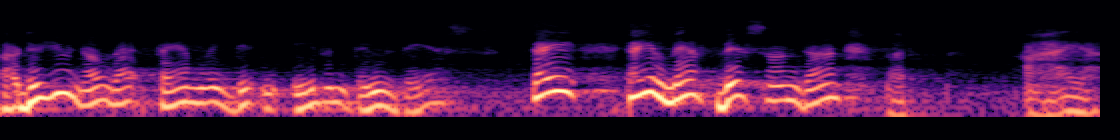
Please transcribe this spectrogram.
Or do you know that family didn't even do this? They, they left this undone, but I, uh,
